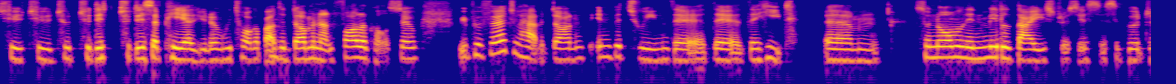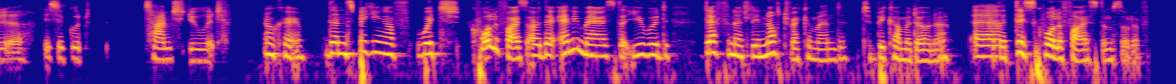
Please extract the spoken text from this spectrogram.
to to to to, di- to disappear you know we talk about mm-hmm. the dominant follicle so we prefer to have it done in between the the the heat um, so normally in middle diestrus is, is a good uh, is a good time to do it. Okay. Then speaking of which qualifies, are there any mares that you would definitely not recommend to become a donor? Uh, that disqualifies them sort of?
